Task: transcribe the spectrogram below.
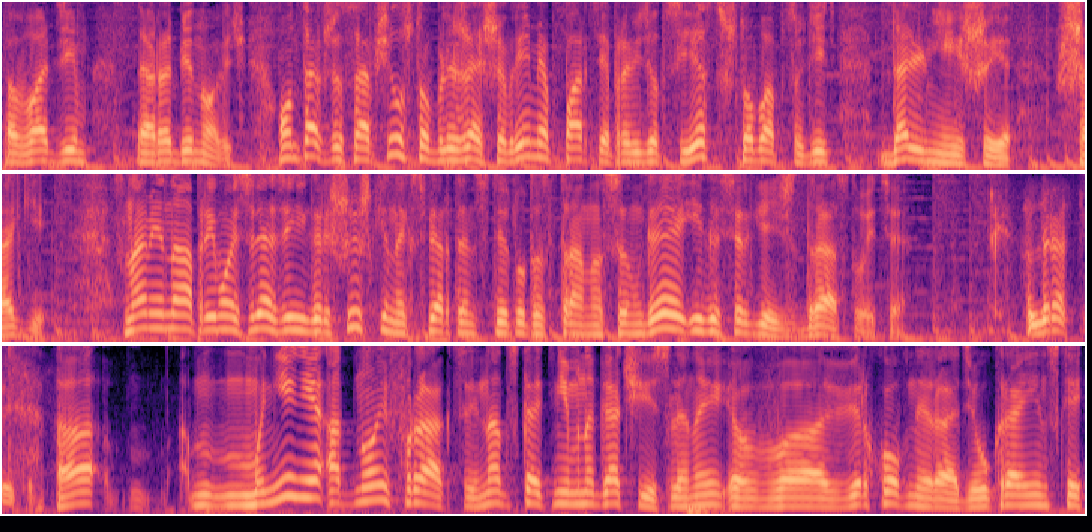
Вадим Рабинович. Он также сообщил, что в ближайшее время партия проведет съезд, чтобы обсудить дальнейшие шаги. С нами на прямой связи Игорь Шишкин, эксперт Института стран СНГ. Игорь Сергеевич, здравствуйте. Здравствуйте. А, мнение одной фракции, надо сказать, немногочисленной в Верховной Раде украинской,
